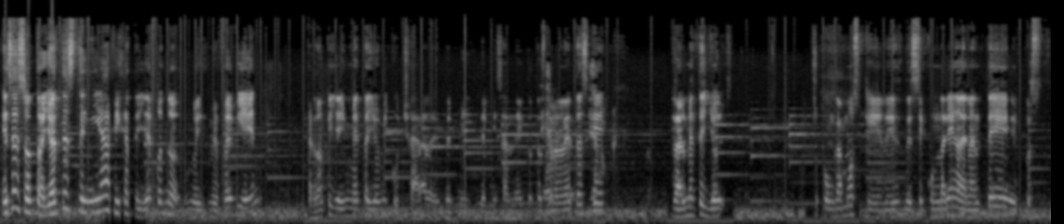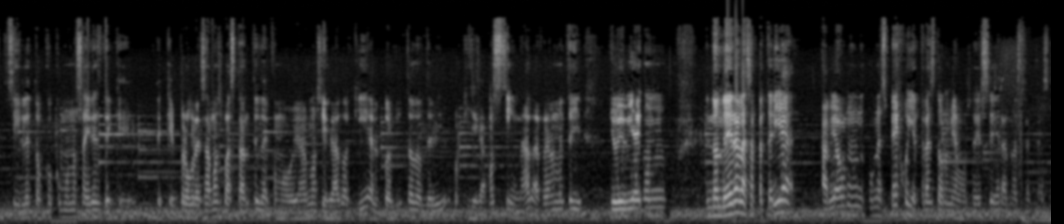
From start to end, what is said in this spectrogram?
Esa es otra. Yo antes tenía, fíjate, ya cuando me fue bien, perdón que ya meta yo mi cuchara de, mis anécdotas, pero la neta es que realmente yo, supongamos que desde secundaria en adelante, pues sí le tocó como unos aires de que, de que progresamos bastante de como habíamos llegado aquí al pueblito donde vivo, porque llegamos sin nada. Realmente yo vivía en un, en donde era la zapatería, había un, un espejo y atrás dormíamos, ese era nuestra casa.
